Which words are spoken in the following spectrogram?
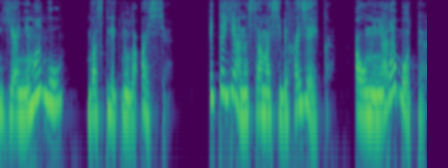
«Я не могу», — воскликнула Ася. Это Яна сама себе хозяйка, а у меня работа.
